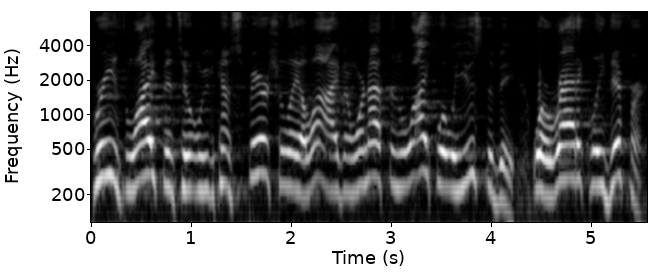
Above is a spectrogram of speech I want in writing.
breathes life into it, and we become spiritually alive, and we're nothing like what we used to be. We're radically different.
